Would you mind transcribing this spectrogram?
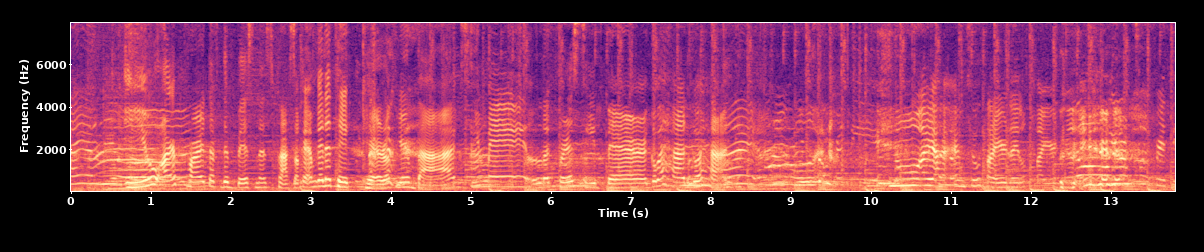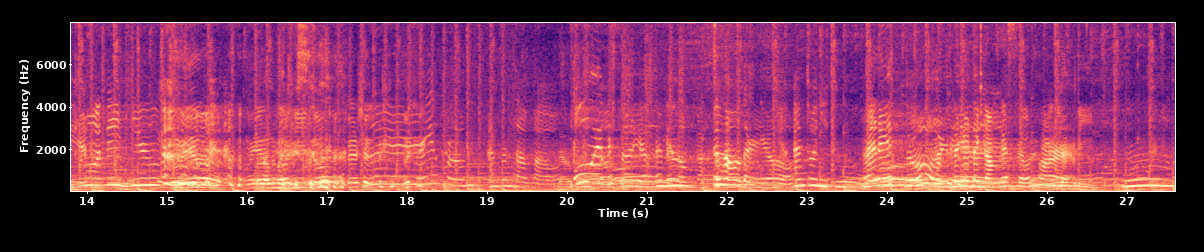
Hi, everyone. You are part of the business class. Okay, I'm gonna take care of your bags. You may look for a seat there. Go ahead, go ahead. Hi, everyone. So pretty. No, I, I I'm so tired. I look tired. No, you're so pretty. You're oh, thank you. Walang pa-juice. Where are you from? I'm from Davao. Oh, I'm Bisaya. I'm Ilongga. So how old are you? I'm 22. 22. You're the youngest so far. Hmm.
